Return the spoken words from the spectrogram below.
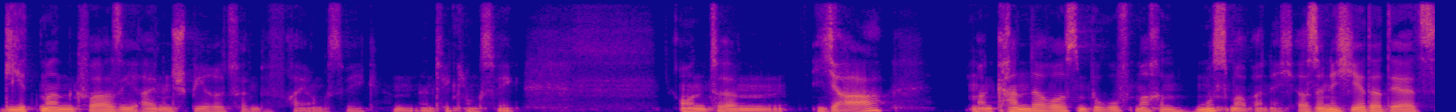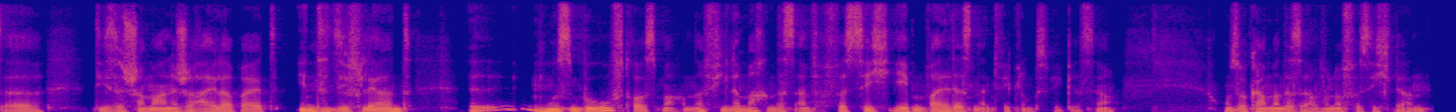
geht man quasi einen spirituellen Befreiungsweg, einen Entwicklungsweg. Und ähm, ja, man kann daraus einen Beruf machen, muss man aber nicht. Also nicht jeder, der jetzt äh, diese schamanische Heilarbeit intensiv lernt, äh, muss einen Beruf draus machen. Ne? Viele machen das einfach für sich, eben weil das ein Entwicklungsweg ist. Ja? Und so kann man das einfach nur für sich lernen.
